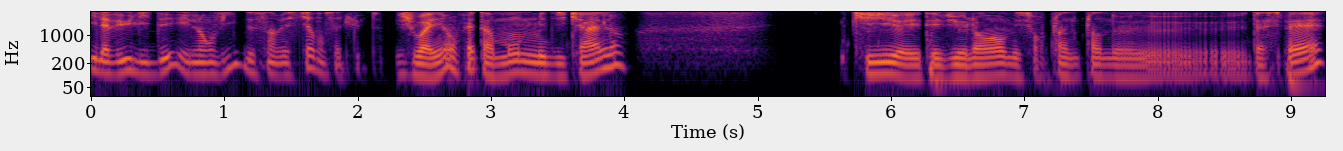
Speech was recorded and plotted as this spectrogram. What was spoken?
il avait eu l'idée et l'envie de s'investir dans cette lutte. Je voyais en fait un monde médical qui était violent, mais sur plein de plein d'aspects.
